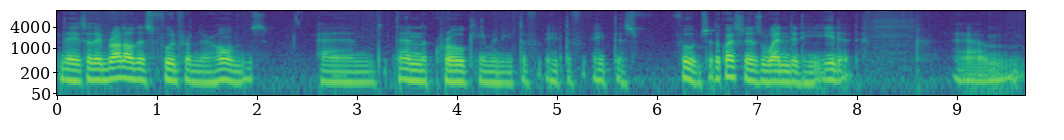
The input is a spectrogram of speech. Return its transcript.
they, so they brought all this food from their homes, and then the crow came and ate, the, ate, the, ate this food. So the question is, when did he eat it? Um,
